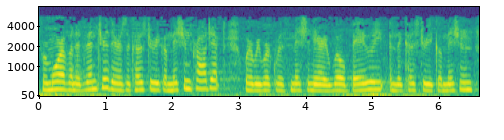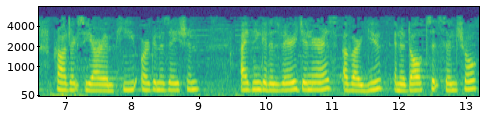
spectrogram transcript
For more of an adventure, there is a Costa Rica Mission Project where we work with missionary Will Bailey and the Costa Rica Mission Project CRMP organization. I think it is very generous of our youth and adults at Central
